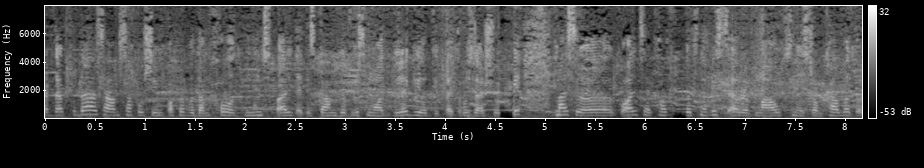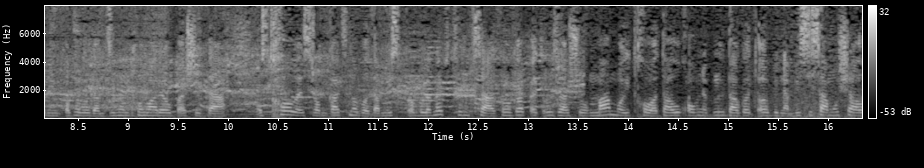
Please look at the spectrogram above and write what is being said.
არ დახვდა სამსახურში იმყოფებოდა მხოლოდ მუნიციპალიტეტის გამგებლის მოადგილე გიორგი პეტრუზაშვილი. მას კოალიცია ქართული ოცნების წევრებმა აუხსნეს რომ ქალბატონი იმყოფებოდა მძიმე მდგომარეობაში და სთხოვეს რომ გაცნობოდა მის პრობლემებს თუმცა გოგა პეტრუზაშვილმა მოითხოვა დაუყოვნებლივ დაგვეტოვებინა მისი სამუშაო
